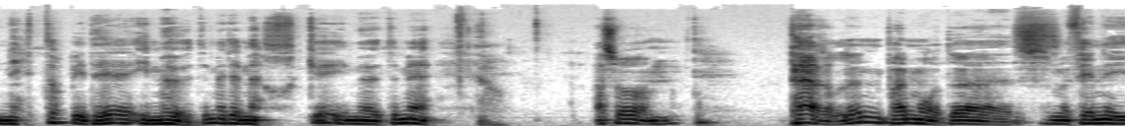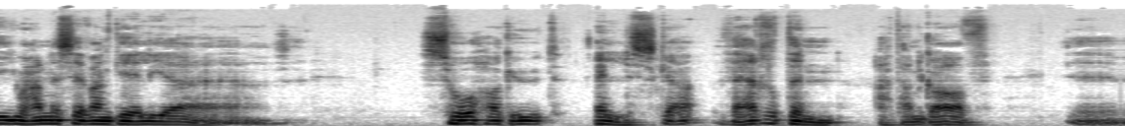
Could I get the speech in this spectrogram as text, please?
Nettopp i det, i møte med det mørke, i møte med Ja. Altså perlen, på en måte, som vi finner i Johannes evangeliet. Så har Gud elska verden at han gav. Eh,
